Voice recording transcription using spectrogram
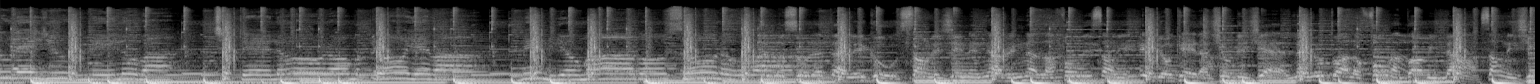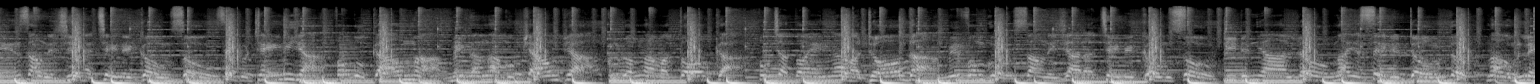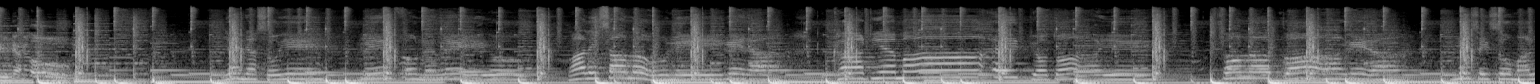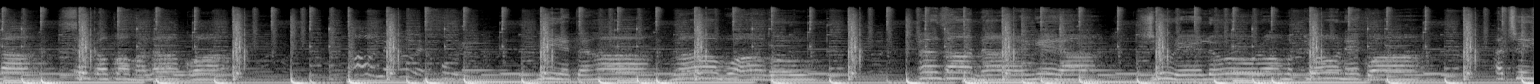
အဲ့လိုဆိုတဲ့တက်လေးကိုစောင်းနေခြင်းနဲ့ညတွေနဲ့လာဖုန်းလေးစောင်းရင်အိပ်ပျော်ခဲ့တာရုံတွေရဲ့လမ်းလို့သွားလို့ဖုန်းလာသွားပြီလားစောင်းနေခြင်းစောင်းနေခြင်းနဲ့ချိန်တွေကုန်ဆုံးစိတ်ကိုထိန်ရဖုန်းကိုကောင်းမှမိကငါ့ကိုဖြောင်းဖြခုတော့ငါမှတော့ကဖုန်းချသွားရင်ငါမှဒေါသမင်းဖုန်းကိုစောင်းနေရတာချိန်တွေကုန်ဆုံးဒီတညလုံးငါရဲ့စိတ်တွေတုံလို့ငါ့ကိုမလိမ့်နဲ့အိုးညညဆိုရင်မင်းဖုန်းနဲ့လေးကို မလေးဆောင်လို့နေခဲ့တာတစ်ခါတည်းမှအိပ်ပျော်သွားရင်ဖုန်းလို့သွားခဲ့တာမင်းစိတ်ဆိုးမလားစိတ်ကောက်ပါမလားကွာရဲ့တဟာငါဘွားကိုဖန်ဆာနိုင်ခဲ့တာယူရလို့တော့မပြောနဲ့ကွာအချစ်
